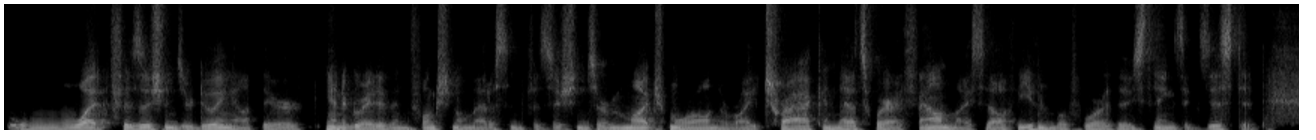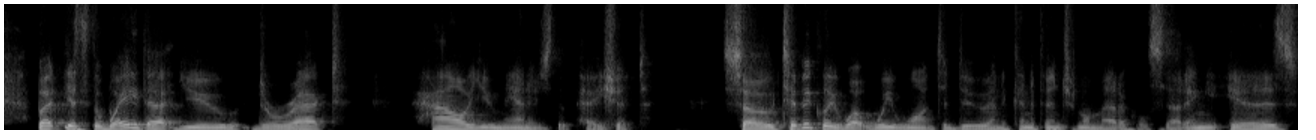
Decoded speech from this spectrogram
what physicians are doing out there, integrative and functional medicine physicians are much more on the right track, and that's where I found myself even before those things existed. But it's the way that you direct how you manage the patient. So typically, what we want to do in a conventional medical setting is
